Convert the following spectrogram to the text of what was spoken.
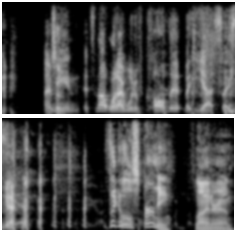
I So- mean, it's not what I would have called it, but yes, I see it. It's like a little spermy flying around.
